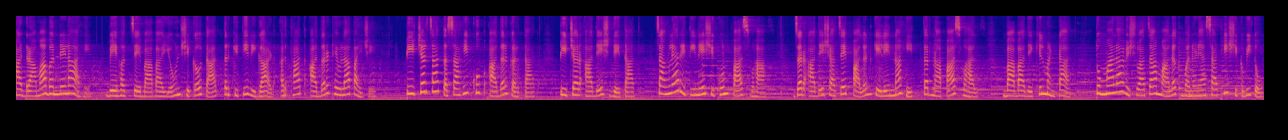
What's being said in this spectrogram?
हा ड्रामा बनलेला आहे. बेहदचे बाबा येऊन शिकवतात तर किती रिगार्ड अर्थात आदर ठेवला पाहिजे. टीचरचा तसाही खूप आदर करतात. टीचर आदेश देतात. चांगल्या रीतीने शिकून पास व्हा. जर आदेशाचे पालन केले नाहीत तर नापास व्हाल. बाबा देखील म्हणतात तुम्हाला विश्वाचा मालक बनण्यासाठी शिकवितो.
